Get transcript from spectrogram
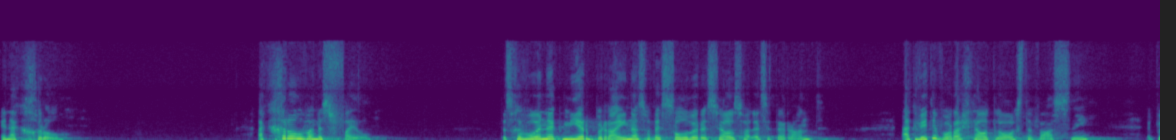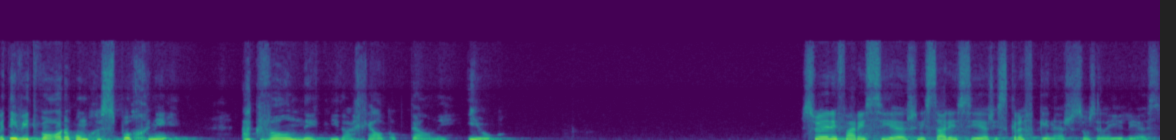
en ek gril. Ek gril want dit is vuil. Dis gewoonlik meer bruin as wat hy silwer is selfs al is dit 'n rand. Ek weet nie waar daai geld laaste was nie. Ek weet nie wie waarop hom gespoeg nie. Ek wil net nie daai geld optel nie. Eeu. So die fariseërs en die sadiseërs, die skrifkenners, soos hulle hier lees,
